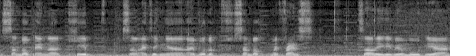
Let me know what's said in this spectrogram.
Sunbok and uh, Keep. So I think uh, I vote Sunbok, my friends. So he, will move here.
